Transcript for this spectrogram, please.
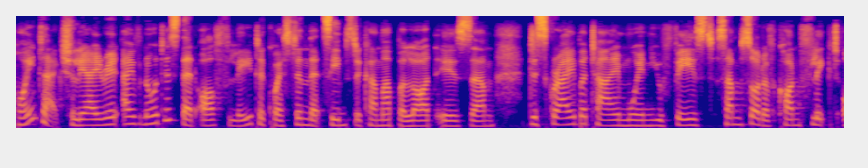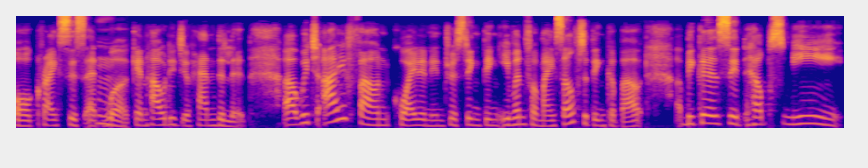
point, actually. I re- I've noticed that off late, a question that seems to come up a lot is um, describe a time when you faced some sort of conflict or crisis at mm. work and how did you handle it? Uh, which I found quite an interesting thing, even for myself to think about, uh, because it helps me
